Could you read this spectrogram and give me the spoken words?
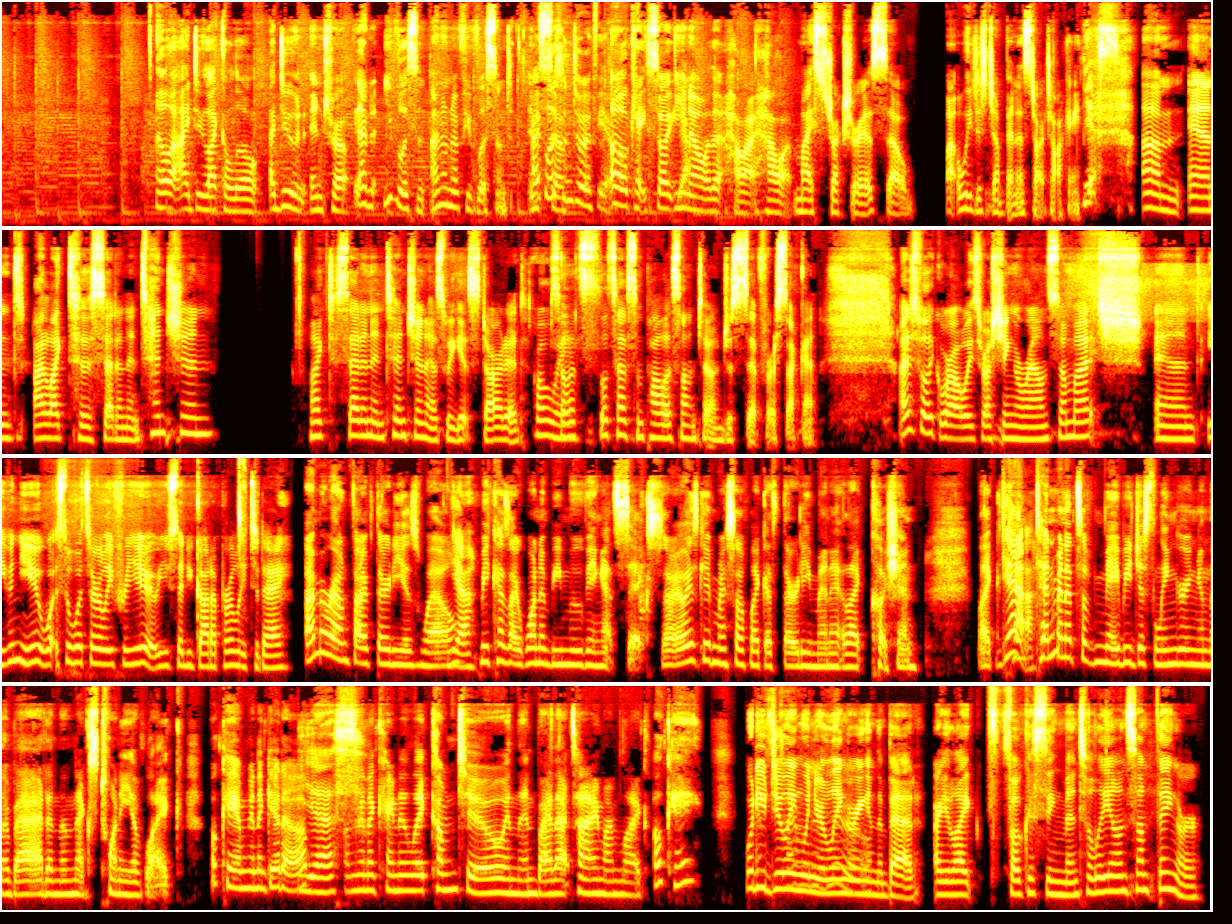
Oh, I do like a little. I do an intro. You've listened. I don't know if you've listened. And I've so, listened to a few. Oh, okay. So you yeah. know that how I, how my structure is. So we just jump in and start talking. Yes. Um, and I like to set an intention. I like to set an intention as we get started. Oh, so let's let's have some Palo Santo and just sit for a second. I just feel like we're always rushing around so much, and even you. What, so what's early for you? You said you got up early today. I'm around five thirty as well. Yeah, because I want to be moving at six. So I always give myself like a thirty minute like cushion, like yeah, 10, 10 minutes of maybe just lingering in the bed, and the next twenty of like, okay, I'm gonna get up. Yes, I'm gonna kind of like come to, and then by that time I'm like, okay, What are you doing when you're lingering in the bed? Are you like focusing mentally on something or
